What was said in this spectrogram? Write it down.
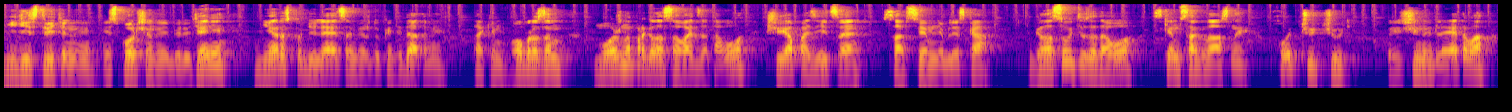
Недействительные испорченные бюллетени не распределяются между кандидатами. Таким образом, можно проголосовать за того, чья позиция совсем не близка. Голосуйте за того, с кем согласны, хоть чуть-чуть. Причины для этого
